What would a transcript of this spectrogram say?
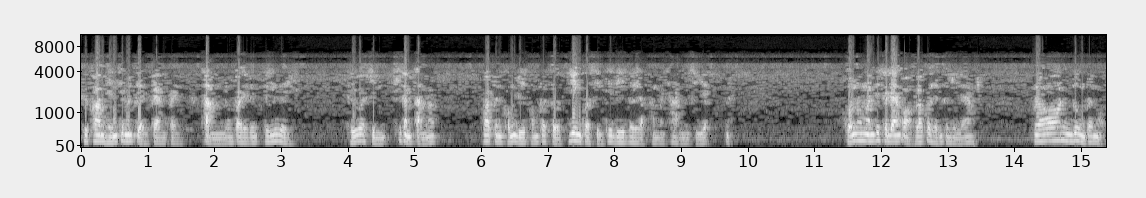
คือความเห็นที่มันเปลี่ยนแปลงไป ต่ำลงไปเรื่อยๆ ถือว่าสิ่งที่ต่ำๆนะว่าเป็นของดีของประเสริฐยิ่งกว่าสิ่งที่ดีโดยหลักธรรมชาติมีเสียผลของมันที่แสดงออกเราก็เห็นกันอยู่แล้ว ร้อนยุ่งไปหมด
